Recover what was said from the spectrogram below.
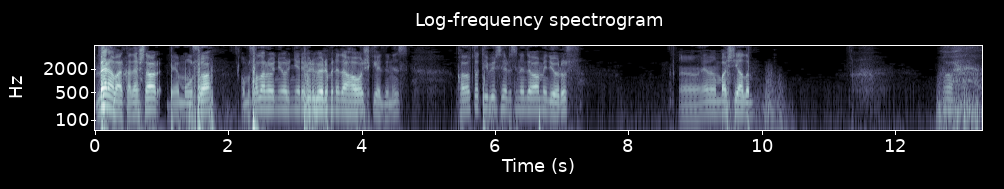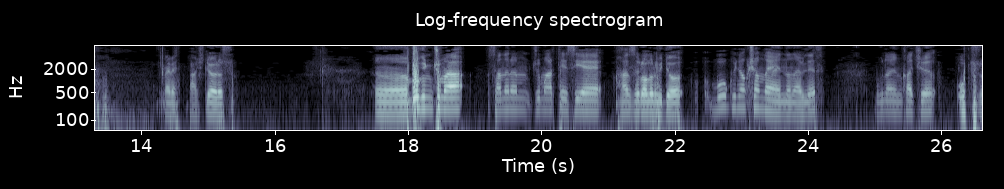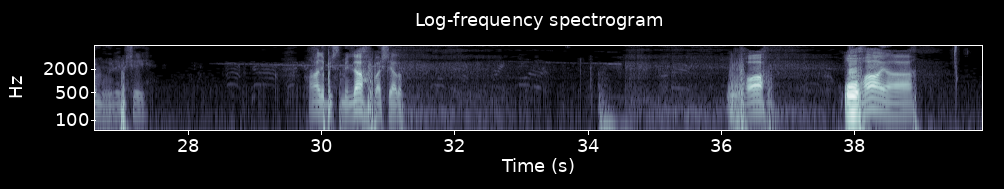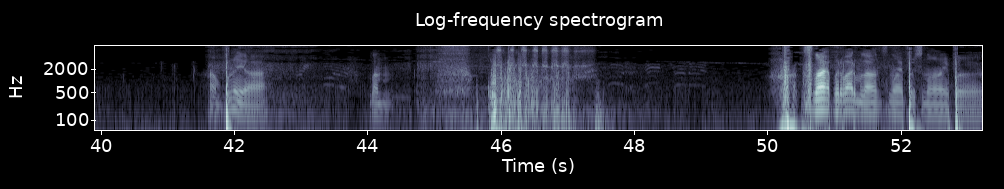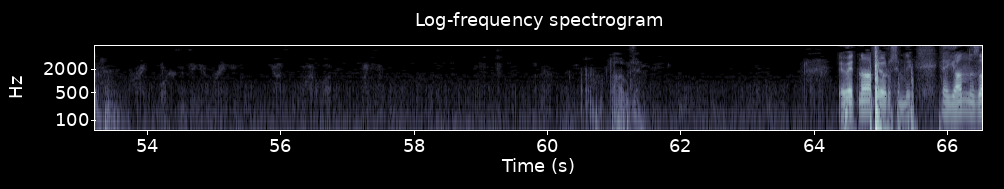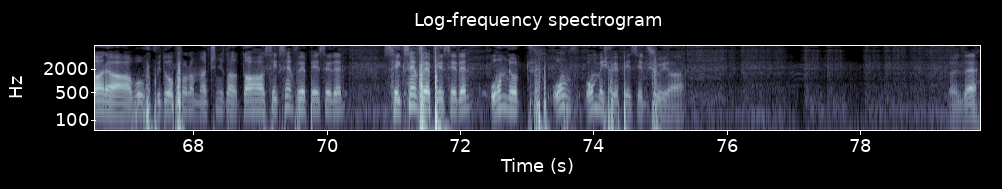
Merhaba arkadaşlar, ben Musa. Musalar oynuyorum yeni bir bölümüne daha hoş geldiniz. Call of Duty 1 serisine devam ediyoruz. Ee, hemen başlayalım. Ah. Evet, başlıyoruz. Ee, bugün cuma, sanırım cumartesiye hazır olur video. Bugün akşam da yayınlanabilir. Bugün ayın kaçı? 30'u mu öyle bir şey. Hadi bismillah başlayalım. Oha. Oha ya. Lan bu ne ya? Lan. Koş koş koş koş koş koş. Sniper var mı lan? Sniper sniper. Daha güzel. Evet ne yapıyoruz şimdi? Ya yalnız var ya bu video programını açınca da daha 80 FPS'den 80 FPS'den 14 10 15 FPS düşüyor ya. Öyle.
